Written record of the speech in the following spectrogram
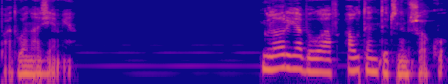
padła na ziemię. Gloria była w autentycznym szoku.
